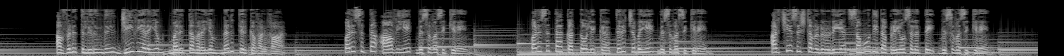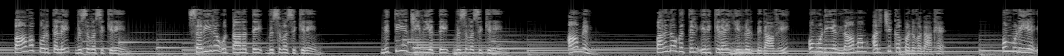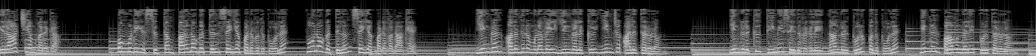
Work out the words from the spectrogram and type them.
அவ்விடத்திலிருந்து ஜீவியரையும் மரித்தவரையும் நடித்திருக்க வருவார். பரிசுத்த ஆவியே விசுவசிக்கிறேன். பரிசுத்த கத்தோலிக்க திருச்சபையே விசுவசிக்கிறேன். அர்ச்சிய சிஷ்டவர்களுடைய சமூதித பிரயோசனத்தை விசுவசிக்கிறேன். பாவ பொருத்தலை விசுவசிக்கிறேன். சரீர உத்தானத்தை விசுவசிக்கிறேன். நித்திய ஜீவியத்தை விசுவசிக்கிறேன். ஆமென். பரலோகத்தில் இருக்கிற எங்கள் பிதாவே உம்முடைய நாமம் அர்ச்சிக்கப்படுவதாக. உம்முடைய இராட்சியம் வருக. உம்முடைய சித்தம் பரலோகத்தில் செய்யப்படுவது போல பூலோகத்திலும் செய்யப்படுவதாக. எங்கள் அனுதின உணவை எங்களுக்கு இன்று அழுத்தருளும் எங்களுக்கு தீமை செய்தவர்களை நாங்கள் பொறுப்பது போல எங்கள் பாவங்களை பொறுத்தருளும்.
